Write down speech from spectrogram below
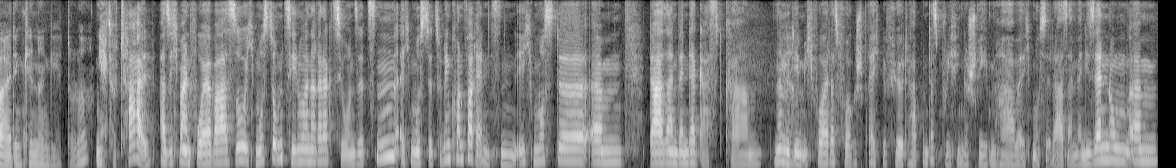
bei den Kindern geht, oder? Ja, total. Also ich meine, vorher war es so, ich musste um 10 Uhr in der Redaktion sitzen, ich musste zu den Konferenzen, ich musste ähm, da sein, wenn der Gast kam, ne, mit dem ich vorher das Vorgespräch geführt habe und das Briefing geschrieben habe. Ich musste da sein, wenn die Sendung ähm,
